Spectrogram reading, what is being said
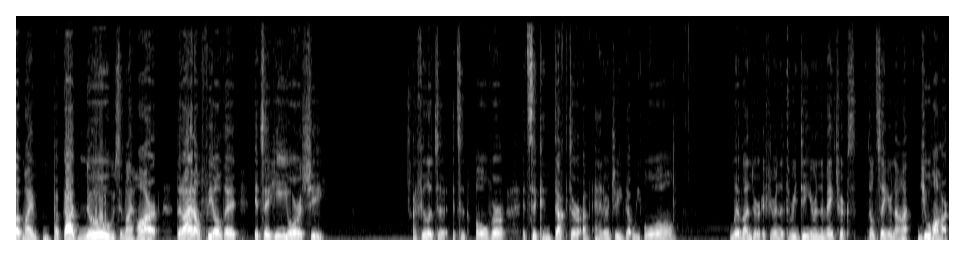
but my but God knows in my heart that I don't feel that it's a he or a she. I feel it's a it's an over it's a conductor of energy that we all live under. If you're in the 3D, you're in the matrix. Don't say you're not. You are.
